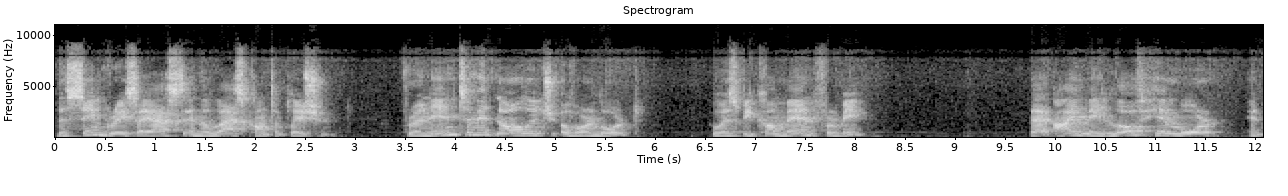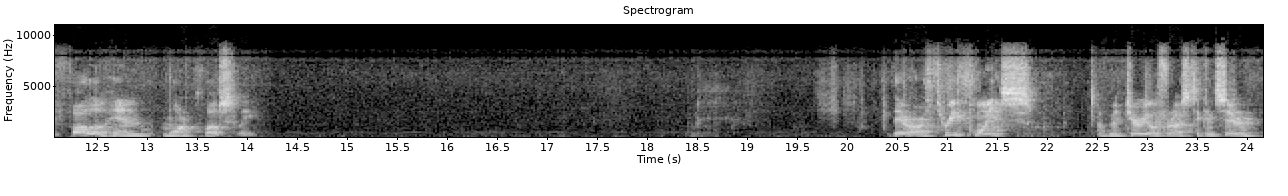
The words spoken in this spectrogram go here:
the same grace I asked in the last contemplation for an intimate knowledge of our Lord who has become man for me, that I may love him more and follow him more closely. There are three points of material for us to consider.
